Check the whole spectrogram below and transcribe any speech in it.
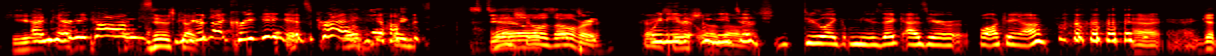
here and here he comes. Here's you hear that creaking? It's Craig. Well, nothing. and still show's approaching. over. we need we need over. to do like music as you're walking up. Uh, get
